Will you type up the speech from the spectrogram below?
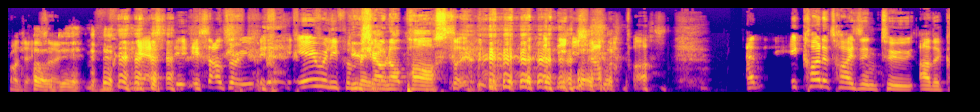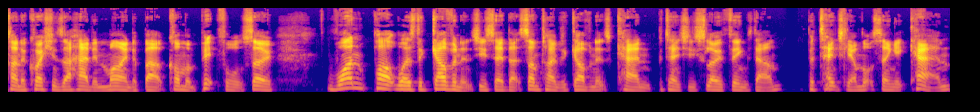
projects. Oh so, dear. yes, it, it sounds very eerily you familiar. shall not pass. So- you shall not pass. And it kind of ties into other kind of questions I had in mind about common pitfalls. So, one part was the governance. You said that sometimes the governance can potentially slow things down. Potentially, I'm not saying it can.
